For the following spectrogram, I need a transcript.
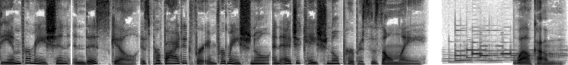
The information in this skill is provided for informational and educational purposes only. Welcome,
